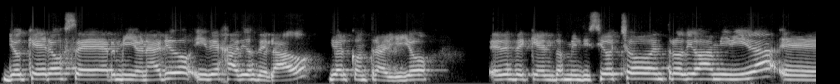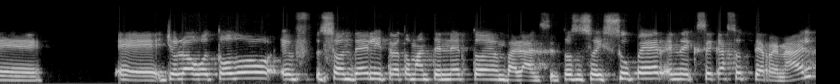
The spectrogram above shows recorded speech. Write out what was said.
yo quiero ser millonario y deja a Dios de lado. Yo al contrario, yo eh, desde que el 2018 entró Dios a mi vida, eh, yo lo hago todo en son de él y trato de mantener todo en balance. Entonces soy súper, en ese caso, terrenal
